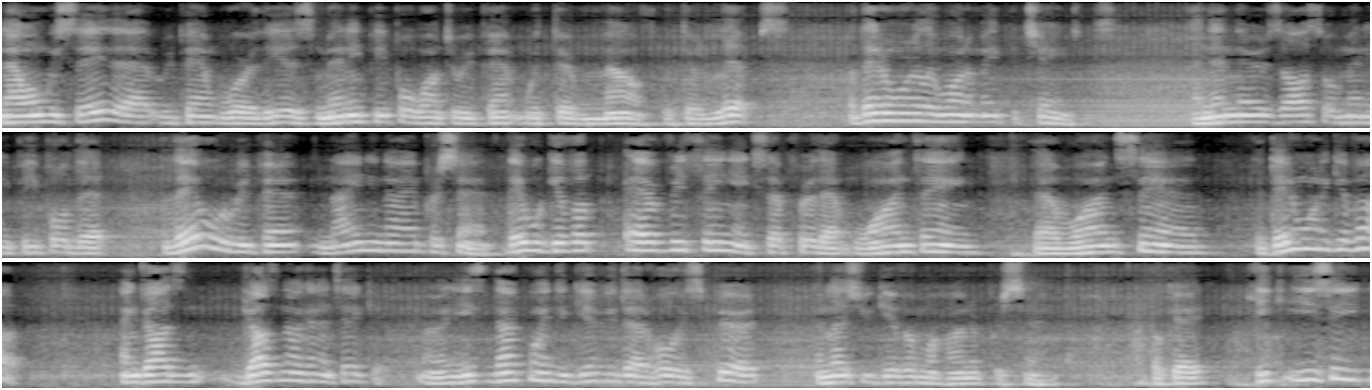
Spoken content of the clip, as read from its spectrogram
Now, when we say that repent worthy, is many people want to repent with their mouth, with their lips, but they don't really want to make the changes. And then there's also many people that they will repent 99%. They will give up everything except for that one thing, that one sin that they don't want to give up. And God's God's not going to take it. Right? He's not going to give you that Holy Spirit unless you give Him hundred percent. Okay, he, you see,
